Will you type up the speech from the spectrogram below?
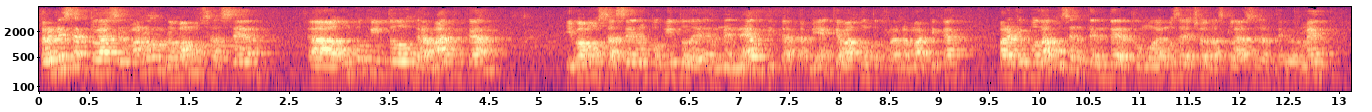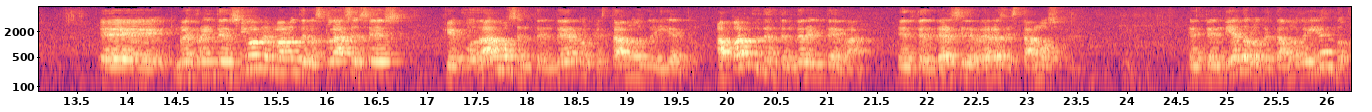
Pero en esta clase, hermano, lo vamos a hacer uh, un poquito gramática y vamos a hacer un poquito de hermenéutica también, que va junto con la gramática, para que podamos entender como hemos hecho en las clases anteriormente. Eh, nuestra intención, hermanos, de las clases es que podamos entender lo que estamos leyendo. Aparte de entender el tema, entender si de veras estamos entendiendo lo que estamos leyendo.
